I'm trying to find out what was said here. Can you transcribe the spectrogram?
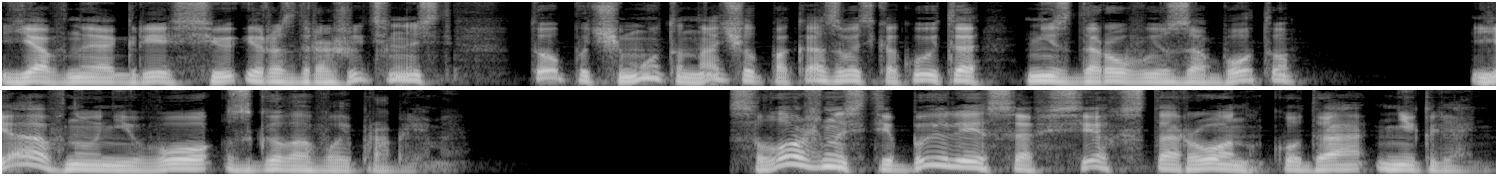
явную агрессию и раздражительность, то почему-то начал показывать какую-то нездоровую заботу. Явно у него с головой проблемы. Сложности были со всех сторон, куда ни глянь.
